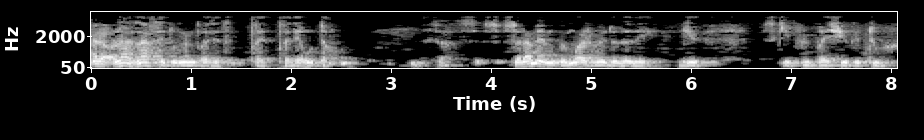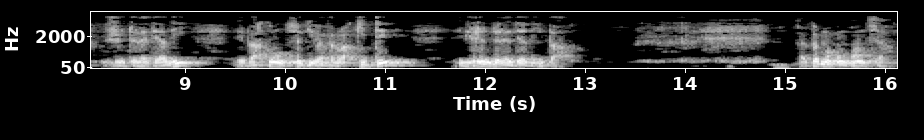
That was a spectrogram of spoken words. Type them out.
Alors là, là, c'est tout de même très, très, très déroutant. Cela même que moi je veux te donner, Dieu, ce qui est plus précieux que tout, je te l'interdis, et par contre ce qu'il va falloir quitter, eh bien je ne te l'interdis pas. comment comprendre ça?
